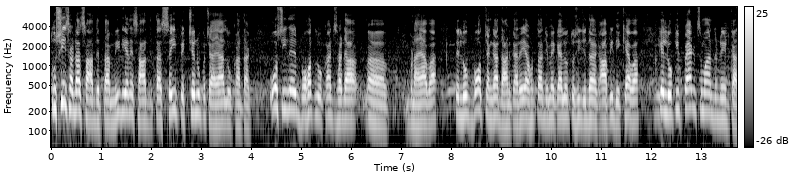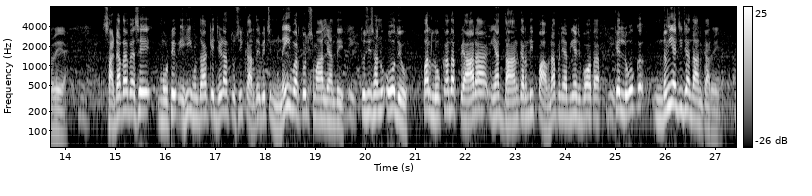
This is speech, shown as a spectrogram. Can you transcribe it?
ਤੁਸੀਂ ਸਾਡਾ ਸਾਥ ਦਿੱਤਾ ਮੀਡੀਆ ਨੇ ਸਾਥ ਦਿੱਤਾ ਸਹੀ ਪਿਕਚਰ ਨੂੰ ਪਹੁੰਚਾਇਆ ਲੋਕਾਂ ਤੱਕ ਉਸ ਚੀਜ਼ ਨੇ ਬਹੁਤ ਲੋਕਾਂ 'ਚ ਸਾਡਾ ਬਣਾਇਆ ਵਾ। ਤੇ ਲੋਕ ਬਹੁਤ ਚੰਗਾ ਦਾਨ ਕਰ ਰਹੇ ਆ। ਹੁਣ ਤਾਂ ਜਿਵੇਂ ਕਹਿ ਲਓ ਤੁਸੀਂ ਜਿੱਦਾਂ ਆਪ ਹੀ ਦੇਖਿਆ ਵਾ ਕਿ ਲੋਕੀ ਪੈਕਡ ਸਮਾਨ ਡੋਨੇਟ ਕਰ ਰਹੇ ਆ। ਸਾਡਾ ਤਾਂ ਵੈਸੇ ਮੋਟਿਵ ਇਹੀ ਹੁੰਦਾ ਕਿ ਜਿਹੜਾ ਤੁਸੀਂ ਘਰ ਦੇ ਵਿੱਚ ਨਹੀਂ ਵਰਤੋਂ 'ਚ ਸਮਾਨ ਲਿਆਂਦੇ ਤੁਸੀਂ ਸਾਨੂੰ ਉਹ ਦਿਓ। ਪਰ ਲੋਕਾਂ ਦਾ ਪਿਆਰ ਆ ਜਾਂ ਦਾਨ ਕਰਨ ਦੀ ਭਾਵਨਾ ਪੰਜਾਬੀਆਂ 'ਚ ਬਹੁਤ ਆ ਕਿ ਲੋਕ ਨਵੀਆਂ ਚੀਜ਼ਾਂ ਦਾਨ ਕਰ ਰਹੇ ਆ।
